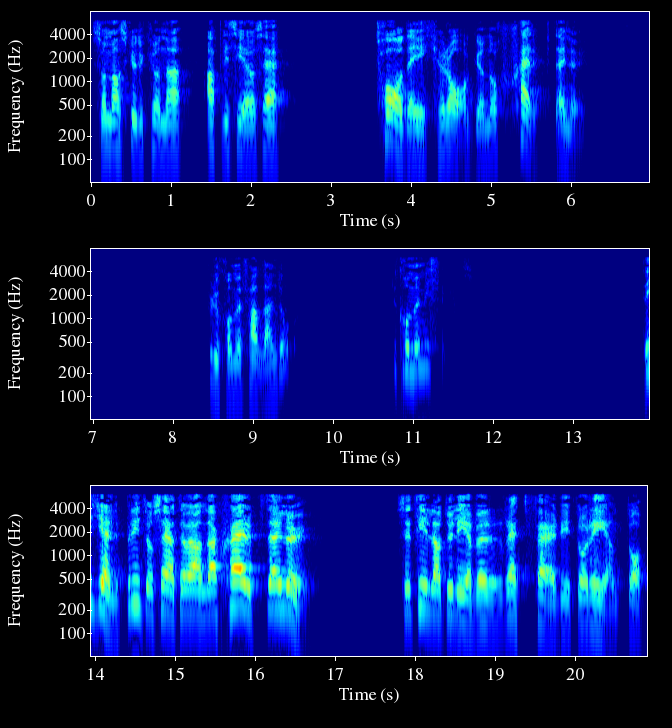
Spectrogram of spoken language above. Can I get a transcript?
som man skulle kunna applicera och säga ta dig i kragen och skärp dig nu. För du kommer falla ändå. Du kommer misslyckas. Det hjälper inte att säga till varandra skärp dig nu. Se till att du lever rättfärdigt och rent och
